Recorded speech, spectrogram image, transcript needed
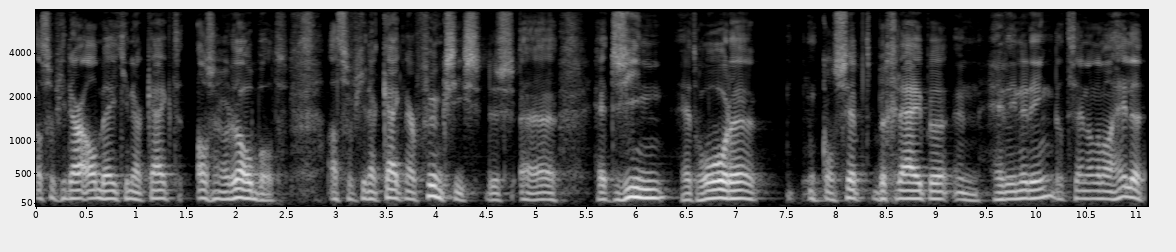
alsof je daar al een beetje naar kijkt als een robot. Alsof je naar kijkt naar functies. Dus uh, het zien, het horen, een concept begrijpen, een herinnering. Dat zijn allemaal hele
